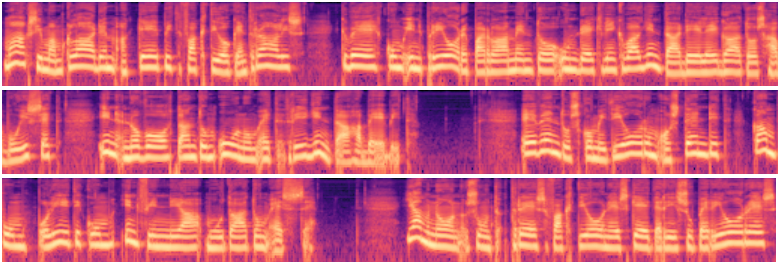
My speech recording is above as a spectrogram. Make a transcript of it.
Maximum cladem accepit factio centralis, kve cum in priore parlamento unde quinquaginta delegatos habuisset, in novo tantum unum et triginta habebit. Eventus comitiorum ostendit campum politicum infinia mutatum esse. Jam non sunt tres factiones ceteri superiores,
